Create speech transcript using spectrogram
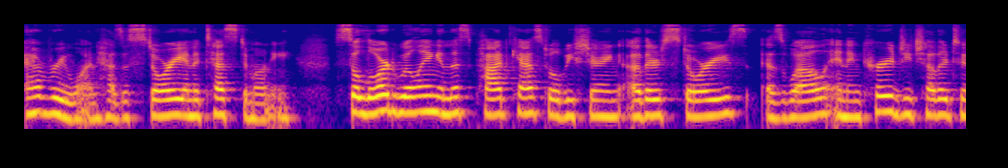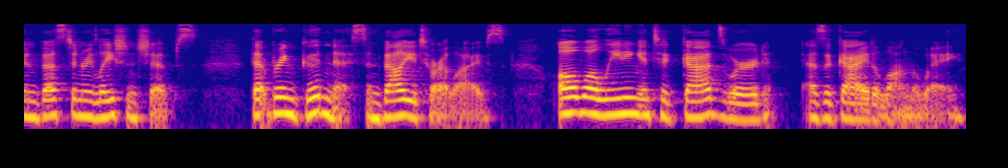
everyone has a story and a testimony. So, Lord willing, in this podcast, we'll be sharing other stories as well and encourage each other to invest in relationships that bring goodness and value to our lives, all while leaning into God's word as a guide along the way.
